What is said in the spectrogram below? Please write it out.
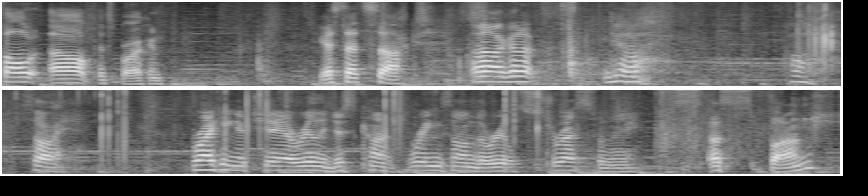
fold, oh, it's broken. Guess that sucked. Oh, I got it, got it. Oh, sorry. Breaking a chair really just kind of brings on the real stress for me. A sponge?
